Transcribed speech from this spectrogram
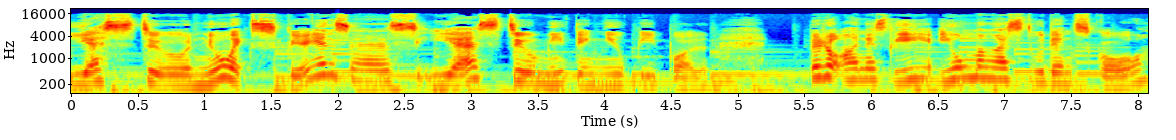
yes to new experiences, yes to meeting new people. Pero honestly, yung mga students ko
